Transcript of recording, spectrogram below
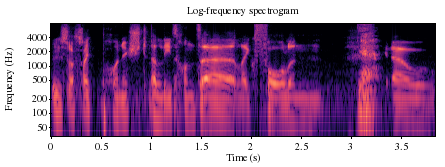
he's just like punished elite hunter, like fallen. Yeah. You know,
